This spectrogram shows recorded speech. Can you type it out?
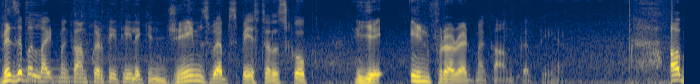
ویزیبل لائٹ میں کام کرتی تھی، لیکن جیمز ویب اسپیس ٹیلیسکوپ یہ انفرا ریڈ میں کام کرتی ہے۔ اب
